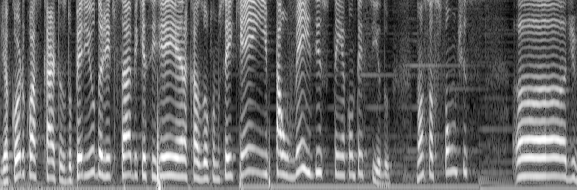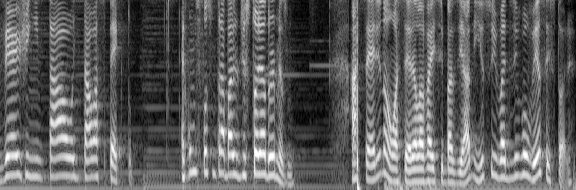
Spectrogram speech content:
de acordo com as cartas do período, a gente sabe que esse rei era casou com não sei quem e talvez isso tenha acontecido. Nossas fontes uh, divergem em tal, em tal aspecto. É como se fosse um trabalho de historiador mesmo. A série não, a série ela vai se basear nisso e vai desenvolver essa história,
